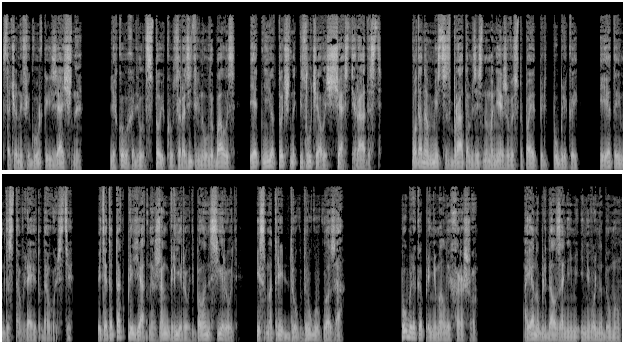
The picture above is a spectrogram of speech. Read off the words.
с точенной фигуркой, изящная, легко выходила в стойку, заразительно улыбалась, и от нее точно излучалось счастье, радость. Вот она вместе с братом здесь на манеже выступает перед публикой, и это им доставляет удовольствие. Ведь это так приятно жонглировать, балансировать и смотреть друг другу в глаза. Публика принимала их хорошо. А я наблюдал за ними и невольно думал,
